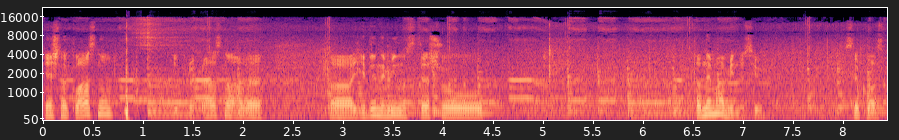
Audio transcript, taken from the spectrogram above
Звісно, класно і прекрасно, але е, єдиний мінус те, що. Та нема мінусів. Все класно.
